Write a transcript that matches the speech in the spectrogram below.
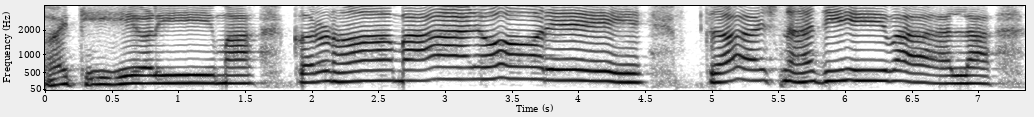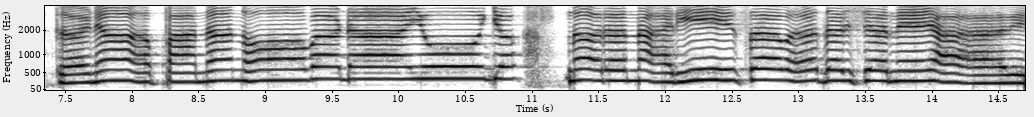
હથેળીમાં કર્ણ બાળ્યો રે. કૃષ્ણ જીવાલા ત્રણ પાનનો વડાયો નર નારી સવ દર્શને આવે,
